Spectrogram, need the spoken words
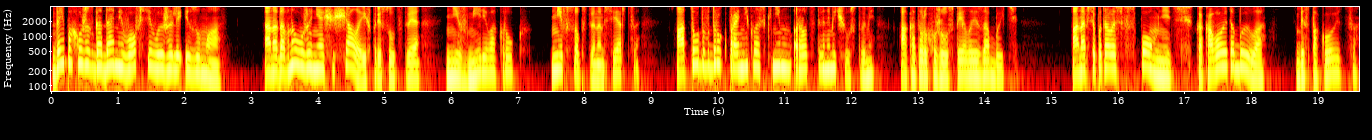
да и, похоже, с годами вовсе выжили из ума. Она давно уже не ощущала их присутствия ни в мире вокруг, ни в собственном сердце, а тут вдруг прониклась к ним родственными чувствами, о которых уже успела и забыть. Она все пыталась вспомнить, каково это было — беспокоиться,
